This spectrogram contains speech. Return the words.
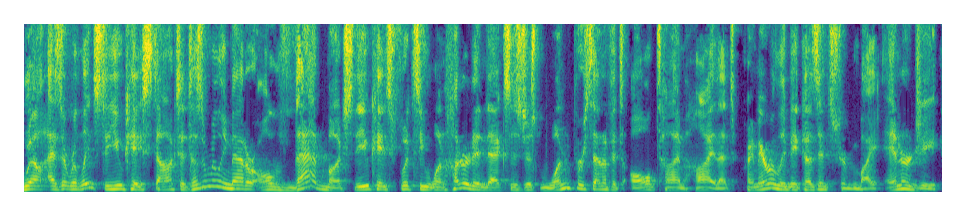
Well, as it relates to UK stocks, it doesn't really matter all that much. The UK's FTSE 100 index is just 1% of its all time high. That's primarily because it's driven by energy.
